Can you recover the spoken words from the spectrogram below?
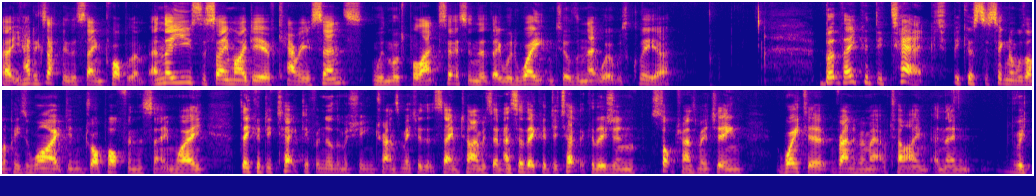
Uh, you had exactly the same problem. And they used the same idea of carrier sense with multiple access in that they would wait until the network was clear. But they could detect, because the signal was on a piece of wire, it didn't drop off in the same way, they could detect if another machine transmitted at the same time as them. And so they could detect the collision, stop transmitting, wait a random amount of time, and then re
